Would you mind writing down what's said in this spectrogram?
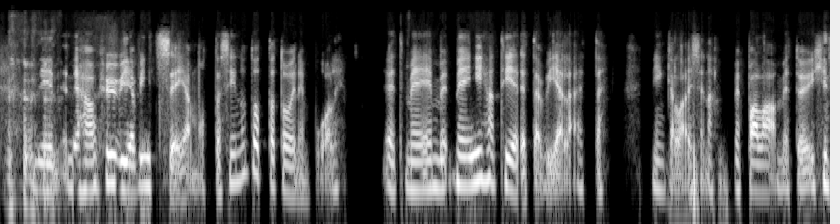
niin nehän on hyviä vitsejä, mutta siinä on totta toinen puoli. että me, emme, me ei ihan tiedetä vielä, että minkälaisena me palaamme töihin.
